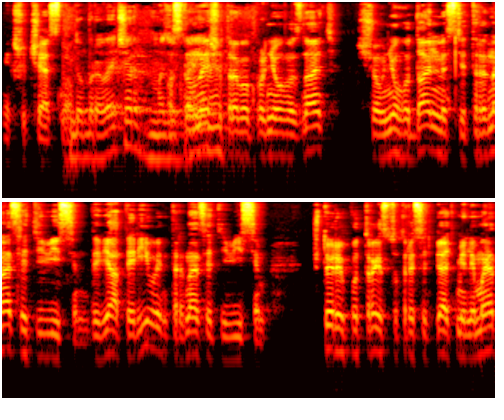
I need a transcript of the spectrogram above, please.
якщо чесно. Добрий вечір. Ми з Основне, що треба про нього знати, що в нього дальності 13,8, 9 рівень 13,8, 4 по 3, 135 мм.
